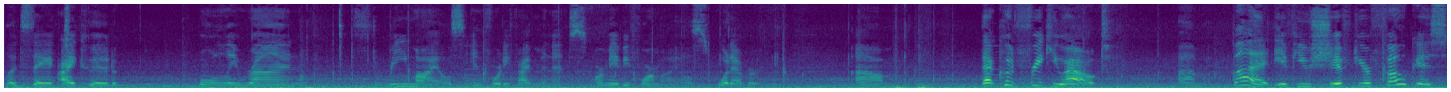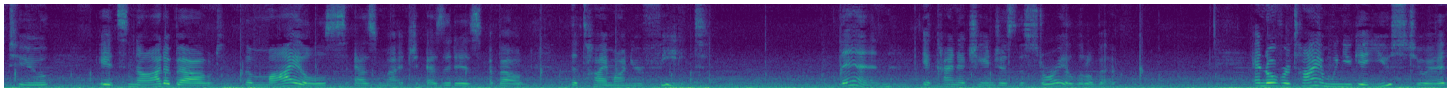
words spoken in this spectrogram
let's say I could only run three miles in 45 minutes, or maybe four miles, whatever. Um, that could freak you out. Um, but if you shift your focus to it's not about the miles as much as it is about the time on your feet, then it kind of changes the story a little bit. And over time, when you get used to it,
